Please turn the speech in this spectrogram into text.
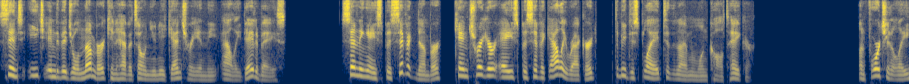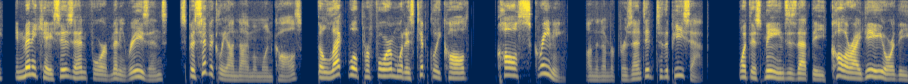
Since each individual number can have its own unique entry in the ALI database, sending a specific number can trigger a specific ALI record to be displayed to the 911 call taker. Unfortunately, in many cases and for many reasons, specifically on 911 calls, the LEC will perform what is typically called call screening on the number presented to the PSAP. What this means is that the caller ID or the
